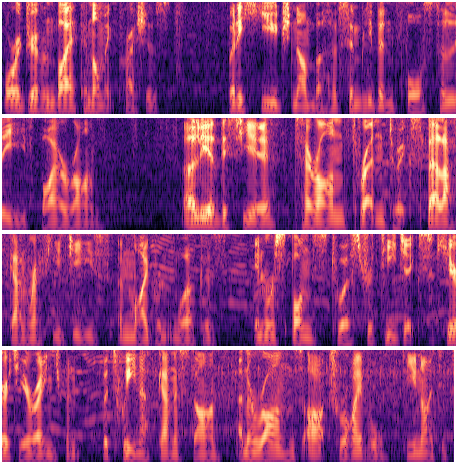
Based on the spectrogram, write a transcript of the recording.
or are driven by economic pressures, but a huge number have simply been forced to leave by Iran. Earlier this year, Tehran threatened to expel Afghan refugees and migrant workers in response to a strategic security arrangement between Afghanistan and Iran's arch rival, the United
